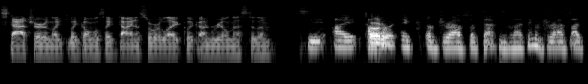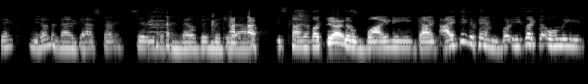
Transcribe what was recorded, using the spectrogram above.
stature and like like almost like dinosaur like like unrealness to them. See, I Totally. I don't think of giraffes like that because when I think of giraffes, I think you know the Madagascar series, like Melvin the giraffe. He's kind of like Yes. the whiny guy. I think of him, but he's like the only.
